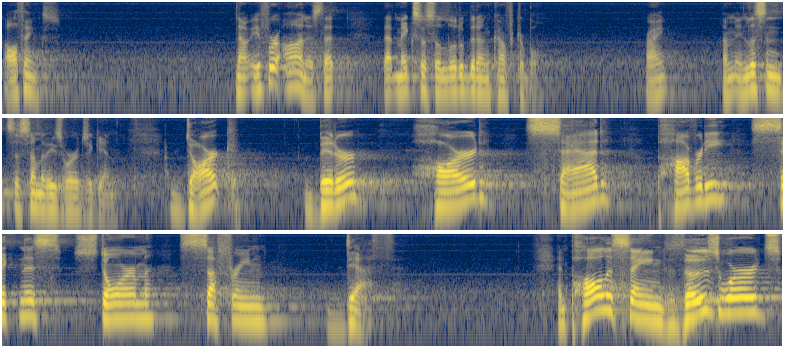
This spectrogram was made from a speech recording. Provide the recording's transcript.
All things. Now, if we're honest, that, that makes us a little bit uncomfortable, right? I mean, listen to some of these words again dark, bitter, hard, sad, poverty, sickness, storm, suffering, death. And Paul is saying those words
